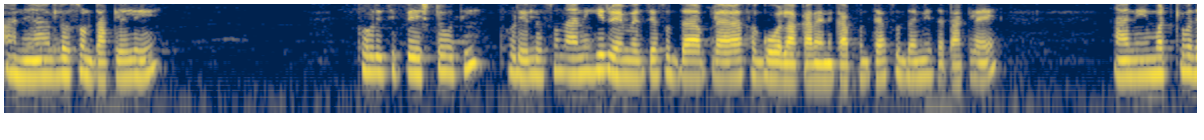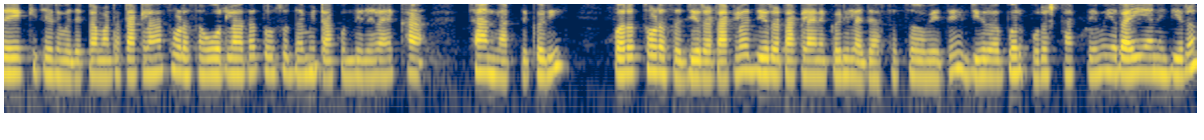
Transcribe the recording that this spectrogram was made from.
आणि लसूण टाकलेले आहे. थोडीशी पेस्ट होती थोडे लसूण आणि हिरव्या मिरच्यासुद्धा आपल्या असं गोल आकाराने कापून त्यासुद्धा मी इथं टाकल्या आहे. आणि मटकीमध्ये खिचडीमध्ये टमाटा टाकला ना थोडासा ओरला होता तोसुद्धा मी टाकून दिलेला आहे. खा छान लागते कढी. परत थोडंसं जिरं टाकलं. जिरं टाकल्याने कढीला जास्त चव येते. जिरं भरपूरच टाकते मी. राई आणि जिरं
